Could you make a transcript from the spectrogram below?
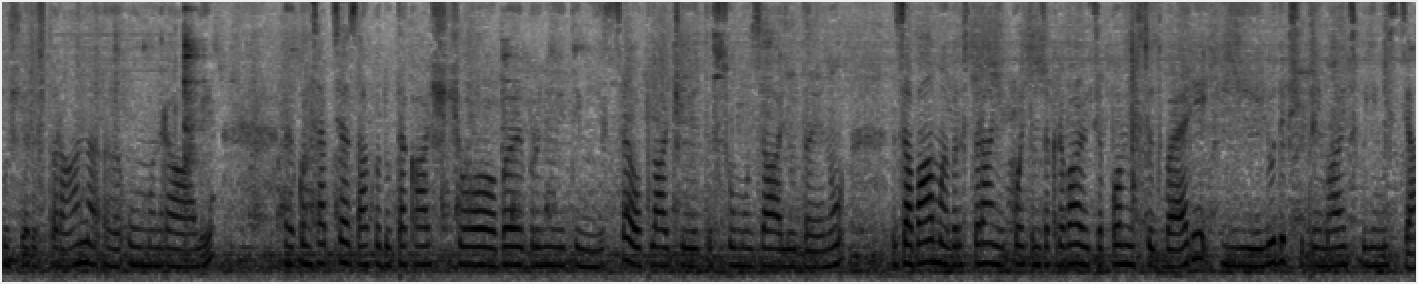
суші ресторан е, у Монреалі. Е, Концепція закладу така, що ви бронюєте місце, оплачуєте суму за людину. За вами в ресторані потім закриваються повністю двері, і люди всі приймають свої місця.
